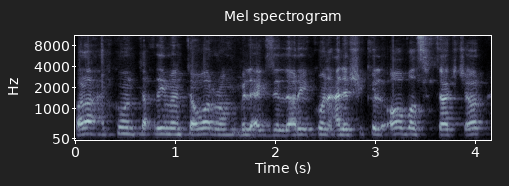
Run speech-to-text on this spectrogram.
فراح تكون تقريبا تورم بال axillary يكون على شكل oval structure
